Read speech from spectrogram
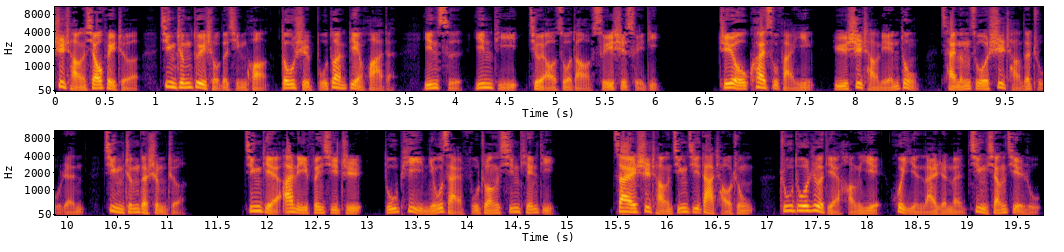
市场、消费者、竞争对手的情况都是不断变化的，因此因敌就要做到随时随地。只有快速反应，与市场联动，才能做市场的主人，竞争的胜者。经典案例分析之独辟牛仔服装新天地。在市场经济大潮中，诸多热点行业会引来人们竞相介入，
